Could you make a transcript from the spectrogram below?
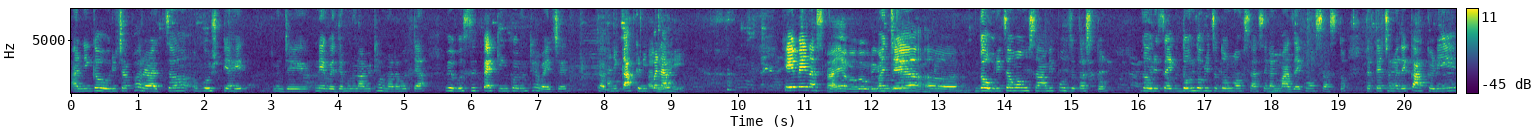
आणि गौरीच्या फराळाचं गोष्टी आहेत. म्हणजे नैवेद्य म्हणून आम्ही ठेवणार आहोत त्या व्यवस्थित पॅकिंग करून ठेवायच्या आहेत आणि काकडी पण. आहे. हे मेन असतं. म्हणजे गौरीचा वंसा आम्ही पूजत असतो. गौरीचा एक दोन गौरींचा दोन वंसा असेल आणि माझा एक वंसा असतो. तर त्याच्यामध्ये काकडी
